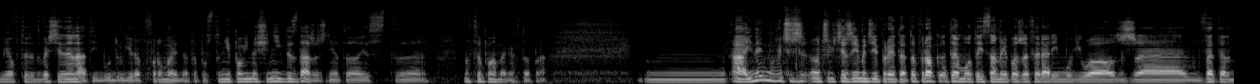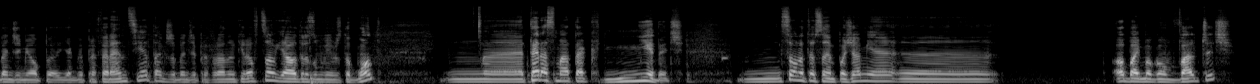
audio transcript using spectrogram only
miał wtedy 21 lat i był drugi rok Formule 1. To po prostu nie powinno się nigdy zdarzyć, nie? To jest, no to była mega wtopa. Mm, A, i no i mówię czy- oczywiście, że nie będzie priorytetów. Rok temu o tej samej porze Ferrari mówiło, że Vettel będzie miał jakby preferencje, tak, że będzie preferowanym kierowcą. Ja od razu mówiłem, że to błąd. Mm, e, Teraz ma tak nie być. Mm, Są na tym samym poziomie. e, Obaj mogą walczyć,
